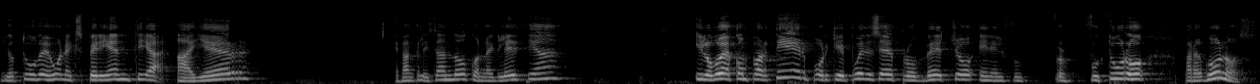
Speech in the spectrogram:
Yo tuve una experiencia ayer evangelizando con la iglesia y lo voy a compartir porque puede ser provecho en el futuro para algunos.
